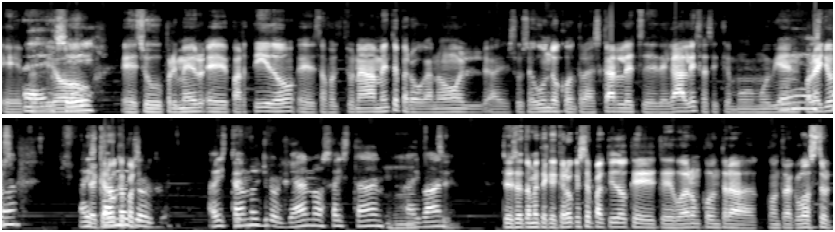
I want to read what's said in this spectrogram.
Eh, perdió su primer partido, desafortunadamente, pero ganó su segundo contra Scarlett de, Gales, así que muy, muy bien por ellos. Ahí, están los, ahí están los georgianos, ahí están, ahí van. Sí. Exactamente, que creo que ese partido que, jugaron contra, contra Gloucester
